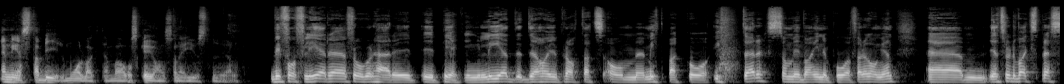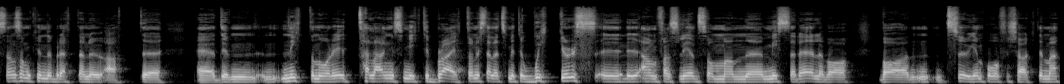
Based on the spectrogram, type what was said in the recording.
en mer stabil målvakt än vad Oskar Jansson är just nu. I alla fall. Vi får fler frågor här i, i Peking-led. Det har ju pratats om mittback och ytter som vi var inne på förra gången. Ehm, jag tror det var Expressen som kunde berätta nu att eh, eh, det är en 19-årig talang som gick till Brighton istället som heter Wickers i, i anfallsled som man eh, missade eller var, var sugen på och försökte med.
